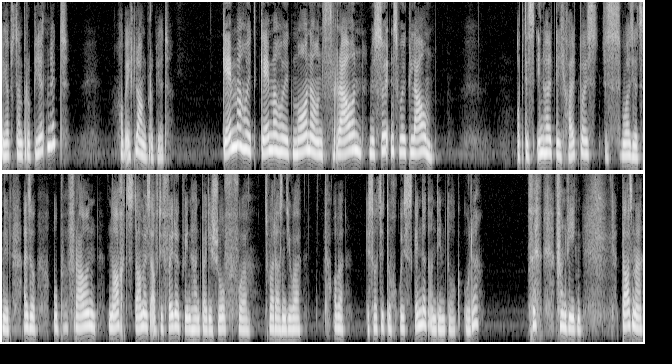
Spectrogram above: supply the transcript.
Ich hab's dann probiert mit, hab echt lang probiert. Gehen wir halt, gehen wir halt, Männer und Frauen, wir sollten's wohl glauben. Ob das inhaltlich haltbar ist, das weiß ich jetzt nicht. Also, ob Frauen nachts damals auf die Felder gewinnen haben bei die Schof vor 2000 Jahren. Aber es hat sich doch alles geändert an dem Tag, oder? Von wegen. Dass man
